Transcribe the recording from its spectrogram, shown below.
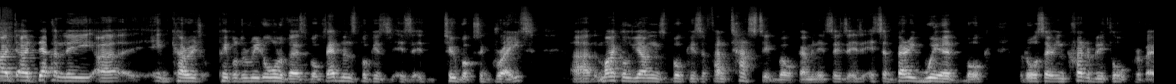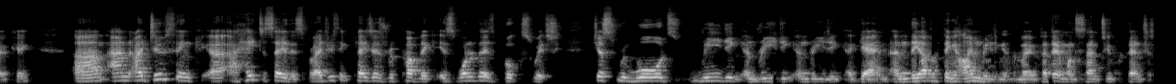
I, I, I definitely uh, encourage people to read all of those books. Edmund's book is, is two books are great. Uh, Michael Young's book is a fantastic book. I mean, it's, it's, it's a very weird book, but also incredibly thought provoking. Um, and I do think, uh, I hate to say this, but I do think Plato's Republic is one of those books which just rewards reading and reading and reading again. And the other thing I'm reading at the moment, I don't want to sound too pretentious,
